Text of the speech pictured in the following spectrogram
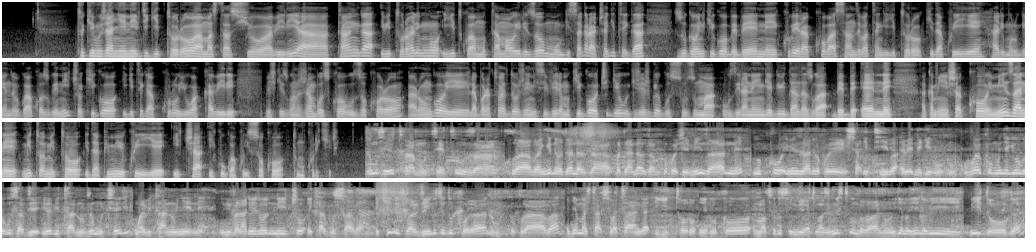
Tuki mujanye n'ivy'igitoro amastasyo abiri atanga ibitoro harimo yitwa Mutama wirizo mu gisagara ca Gitega zugawe n'ikigo BBN kubera ko basanze batanga igitoro kidakwiye hari mu rugendo rwakozwe n'ico kigo igitega kuri uyu wa kabiri bishikizwa na Jean Bosco Buzokoro arongoye laboratoire d'Ogenie Civile mu kigo c'igihugu kijejwe gusuzuma ubuziranenge bw'ibidandazwa BBN akamenyesha ko iminzane mito mito idapimiye ikwiye ica ikugwa ku isoko tumukurikire umunsi rero turamutse tuza kuraba ingene badandaza badandaza bakoresheje iminzani yuko iminzani bakoresha itiba abenegihugu uvuga ko umunyagihugu agusabye ibiro bitanu vy'umuceri mwa bitanu nyene bivana rero n'ico ikagusaba ikindi twazindutse dukora kuraba ry'amasitasiyo batanga igitoro eh, kuko amatwe dusumira tumaze iminsi twumva abantu hirya no hino bidoga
